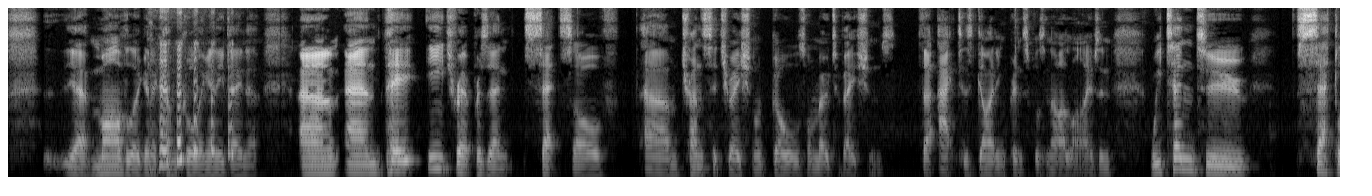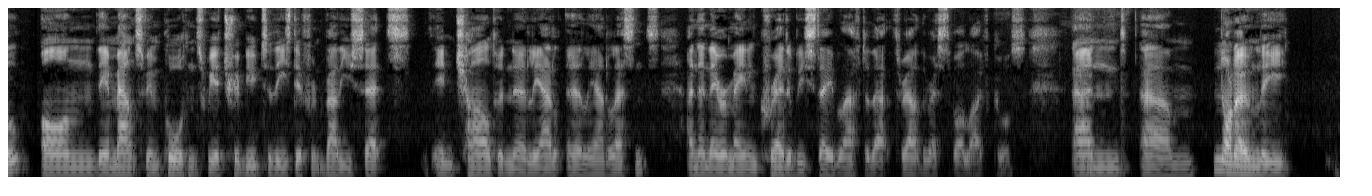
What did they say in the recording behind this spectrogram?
Yeah, Marvel are going to come calling any day now. Um, and they each represent sets of um, transsituational goals or motivations that act as guiding principles in our lives. And we tend to settle on the amounts of importance we attribute to these different value sets in childhood and early ad- early adolescence, and then they remain incredibly stable after that throughout the rest of our life course. And um, not only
